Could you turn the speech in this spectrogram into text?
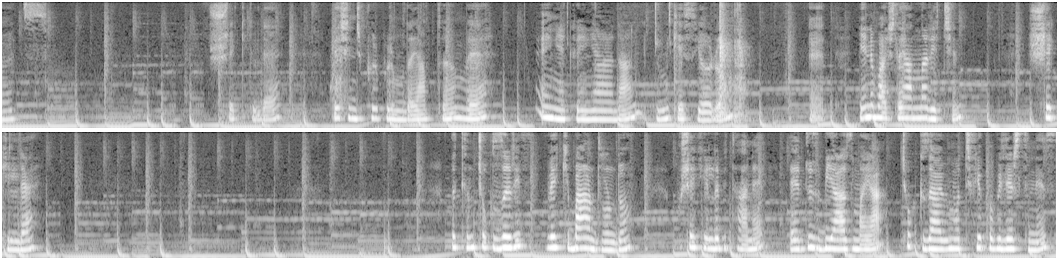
Evet. Şu şekilde 5. pırpırımı da yaptım ve en yakın yerden ipimi kesiyorum. Evet. Yeni başlayanlar için şu şekilde Bakın çok zarif ve kibar durdu. Bu şekilde bir tane e, düz bir yazmaya çok güzel bir motif yapabilirsiniz.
